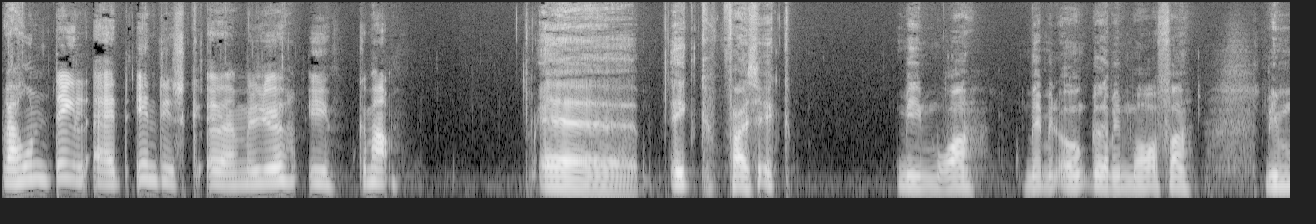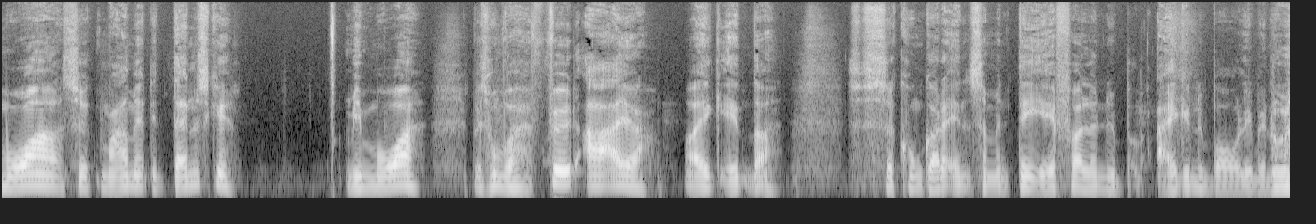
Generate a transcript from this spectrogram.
Var hun en del af et indisk øh, miljø i København? Øh, ikke, faktisk ikke min mor, med min onkel og min morfar. Min mor søgte meget mere det danske. Min mor, hvis hun var født arier og ikke ændrer, så, så kunne hun godt have endt som en DF eller ny, ej, ikke nyborgerlig, men hun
